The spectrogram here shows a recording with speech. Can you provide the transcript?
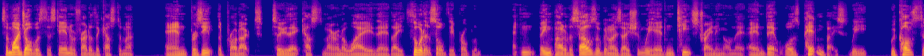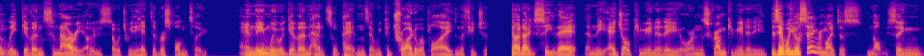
So my job was to stand in front of the customer and present the product to that customer in a way that they thought it solved their problem. And being part of a sales organization, we had intense training on that. And that was pattern based. We were constantly given scenarios which we had to respond to. And then we were given hints or patterns that we could try to apply in the future. And I don't see that in the agile community or in the scrum community. Is that what you're saying? Or am I just not seeing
